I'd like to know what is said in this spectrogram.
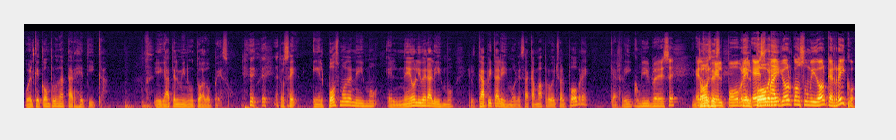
o el que compra una tarjetica y gata el minuto a dos pesos. Entonces, en el posmodernismo, el neoliberalismo, el capitalismo le saca más provecho al pobre que al rico. Mil veces. Entonces, el, pobre, es mayor consumidor que el rico.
